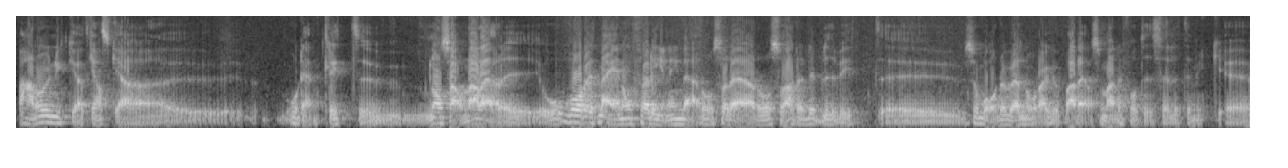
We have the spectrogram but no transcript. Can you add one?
Han har ju nyttjat ganska eh, ordentligt någon sauna där i, och varit med i någon förening där och så där och så hade det blivit så var det väl några gubbar där som hade fått i sig lite mycket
